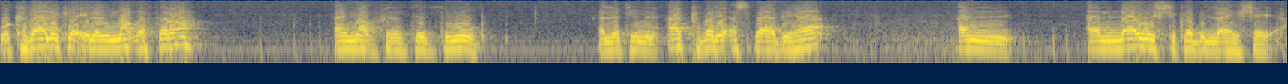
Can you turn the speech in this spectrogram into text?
وكذلك إلى المغفرة أي مغفرة الذنوب التي من أكبر أسبابها أن أن لا يشرك بالله شيئا.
